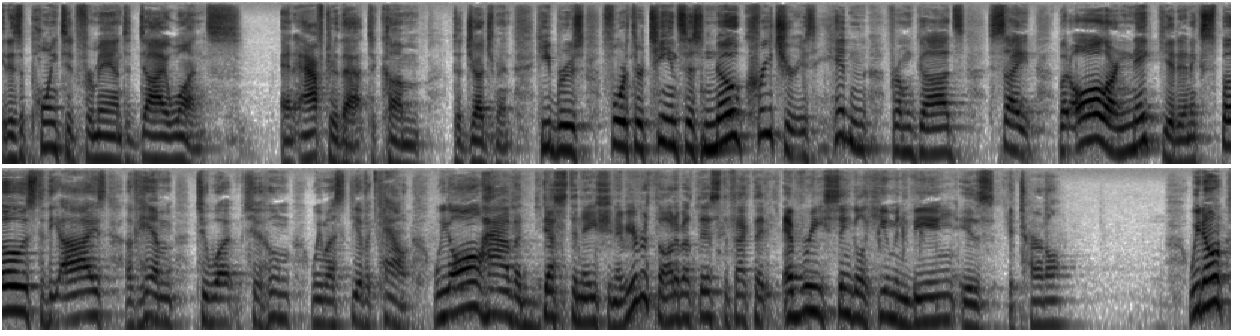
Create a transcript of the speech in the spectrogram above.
It is appointed for man to die once, and after that to come to judgment. Hebrews 4:13 says no creature is hidden from God's sight, but all are naked and exposed to the eyes of him to what to whom we must give account. We all have a destination. Have you ever thought about this? The fact that every single human being is eternal? We don't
